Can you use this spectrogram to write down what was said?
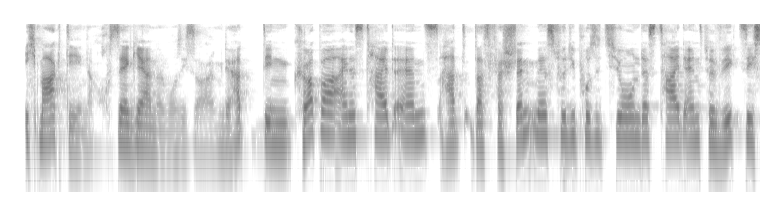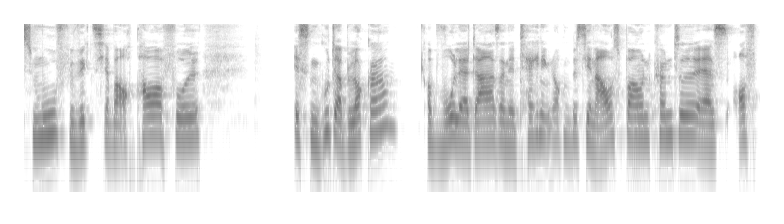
ich mag den auch sehr gerne, muss ich sagen. Der hat den Körper eines Tight Ends, hat das Verständnis für die Position des Tight Ends, bewegt sich smooth, bewegt sich aber auch powerful, ist ein guter Blocker, obwohl er da seine Technik noch ein bisschen ausbauen könnte. Er ist oft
